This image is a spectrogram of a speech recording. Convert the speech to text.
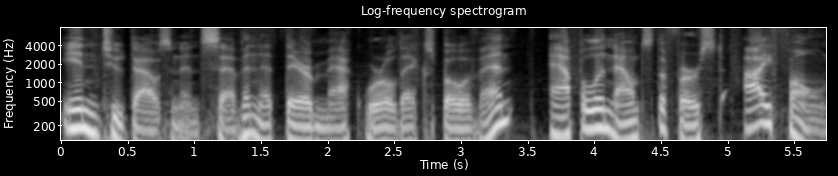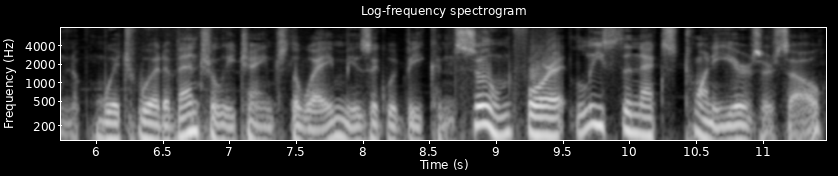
In 2007, at their Macworld Expo event, Apple announced the first iPhone, which would eventually change the way music would be consumed for at least the next 20 years or so,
